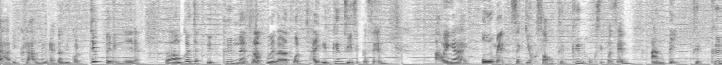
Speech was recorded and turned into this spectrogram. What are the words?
ดาบอีกครั้งหนึ่งเนี่ยก็คือกดจึ๊บไปหนึ่งทีเนี่ยเราก็จะอึดขึ้นนะครับเวลากดใช้อึดขึ้น 40%เอาง่ายๆโอเมนสกิล2ถึกขึ้น 60%อันติถึกขึ้น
